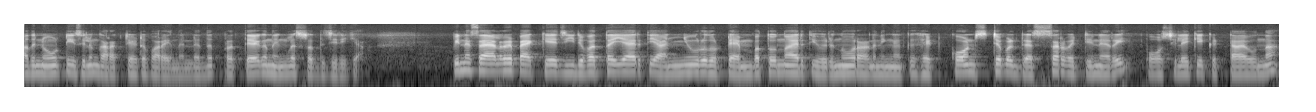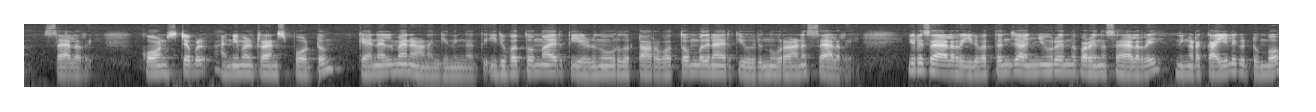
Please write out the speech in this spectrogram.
അത് നോട്ടീസിലും കറക്റ്റായിട്ട് പറയുന്നുണ്ട്. ഇത് പ്രത്യേകം നിങ്ങൾ ശ്രദ്ധിച്ചിരിക്കുക. പിന്നെ സാലറി പാക്കേജ് ഇരുപത്തയ്യായിരത്തി അഞ്ഞൂറ് തൊട്ട് എൺപത്തൊന്നായിരത്തി ഒരുന്നൂറാണ് നിങ്ങൾക്ക് ഹെഡ് കോൺസ്റ്റബിൾ ഡ്രസ്സർ വെറ്റിനറി പോസ്റ്റിലേക്ക് കിട്ടാവുന്ന സാലറി കോൺസ്റ്റബിൾ അനിമൽ ട്രാൻസ്പോർട്ടും കെനൽമാൻ ആണെങ്കിൽ നിങ്ങൾക്ക് ഇരുപത്തൊന്നായിരത്തി എഴുന്നൂറ് തൊട്ട് അറുപത്തൊമ്പതിനായിരത്തി ഒരുന്നൂറാണ് സാലറി ഈ ഒരു സാലറി ഇരുപത്തഞ്ച് അഞ്ഞൂറ് എന്ന് പറയുന്ന സാലറി നിങ്ങളുടെ കയ്യിൽ കിട്ടുമ്പോൾ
